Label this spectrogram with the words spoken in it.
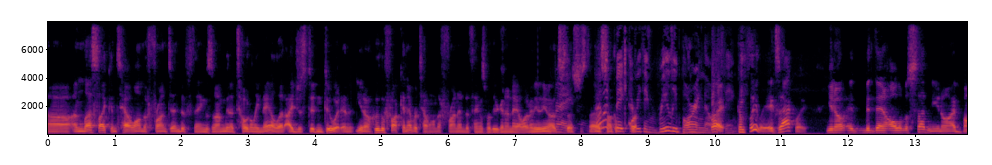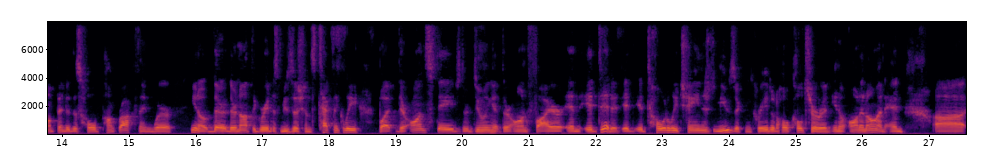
uh, unless I can tell on the front end of things and I'm going to totally nail it, I just didn't do it. And you know, who the fuck can ever tell on the front end of things whether you're going to nail it? I mean, you know, right. that's just that's that would make everything really boring, though. Right, I think completely, exactly. You know, it, but then all of a sudden, you know, I bump into this whole punk rock thing where you know they're they're not the greatest musicians technically, but they're on stage, they're doing it, they're on fire, and it did it. It, it totally changed music and created a whole culture, and you know, on and on. And uh,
